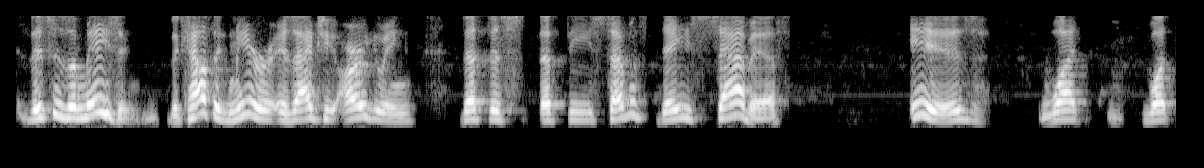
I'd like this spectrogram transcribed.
this is amazing. The Catholic Mirror is actually arguing that this that the seventh day Sabbath is what what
